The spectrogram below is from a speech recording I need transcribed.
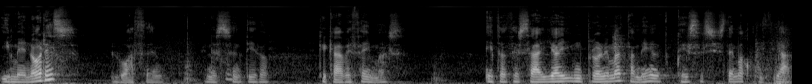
y menores lo hacen en ese sentido, que cada vez hay más. Entonces ahí hay un problema también que es el sistema judicial,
